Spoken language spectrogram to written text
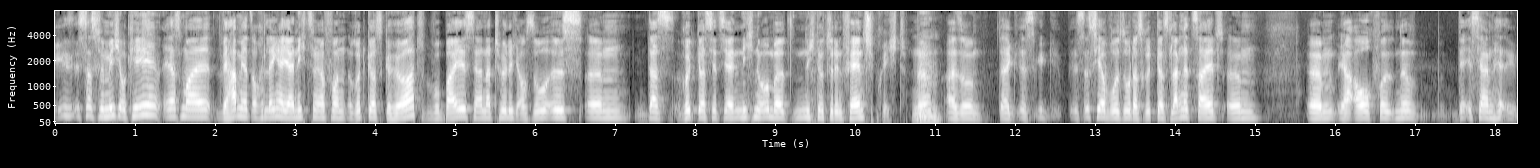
äh, ist das für mich okay. Erstmal, wir haben jetzt auch länger ja nichts mehr von Rüttgers gehört, wobei es ja natürlich auch so ist, ähm, dass Rüttgers jetzt ja nicht nur immer, nicht nur zu den Fans spricht. Ne? Also da ist, es ist ja wohl so, dass Rüttgers lange Zeit ähm, ähm, ja auch, ne, der ist ja ein He-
